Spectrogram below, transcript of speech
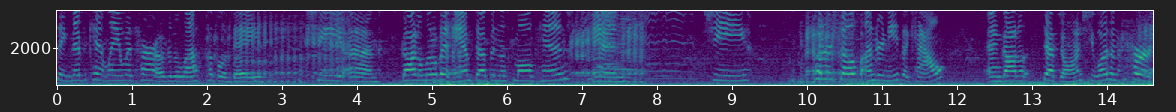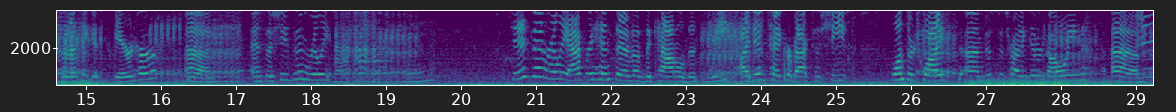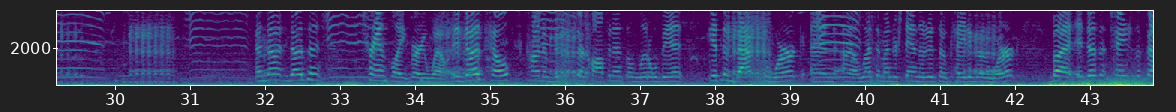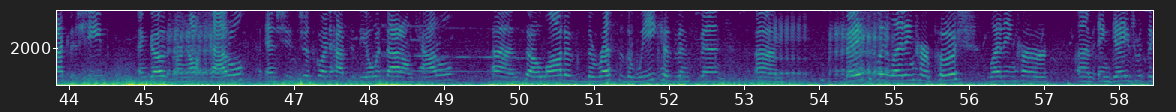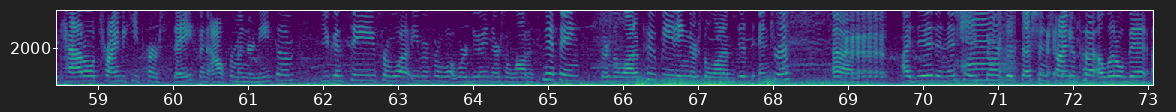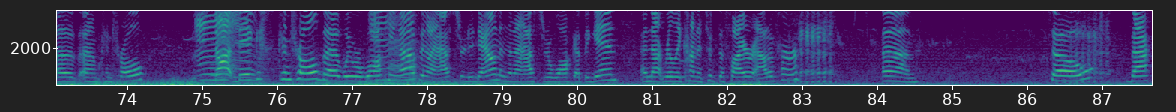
significantly with her over the last couple of days. She um, got a little bit amped up in the small pen and she put herself underneath a cow and got stepped on. She wasn't hurt, but I think it scared her. Um, and so she's been really she's been really apprehensive of the cattle this week. I did take her back to sheep once or twice um, just to try to get her going. Um, and that doesn't translate very well. It does help to kind of boost their confidence a little bit, get them back to work, and uh, let them understand that it's okay to go to work. But it doesn't change the fact that sheep and goats are not cattle, and she's just going to have to deal with that on cattle. Um, so a lot of the rest of the week has been spent um, basically letting her push, letting her um, engage with the cattle, trying to keep her safe and out from underneath them. You can see from what, even from what we're doing, there's a lot of sniffing, there's a lot of poop eating, there's a lot of disinterest. Um, I did initially start this session trying to put a little bit of um, control. Not big control, but we were walking up and I asked her to down and then I asked her to walk up again and that really kind of took the fire out of her. Um, so back,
